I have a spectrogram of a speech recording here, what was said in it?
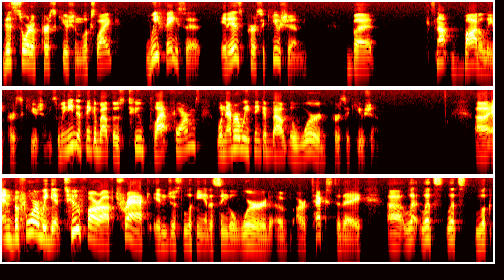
this sort of persecution looks like, we face it it is persecution, but it's not bodily persecution. So we need to think about those two platforms whenever we think about the word persecution. Uh, and before we get too far off track in just looking at a single word of our text today, uh, let, let's, let's look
